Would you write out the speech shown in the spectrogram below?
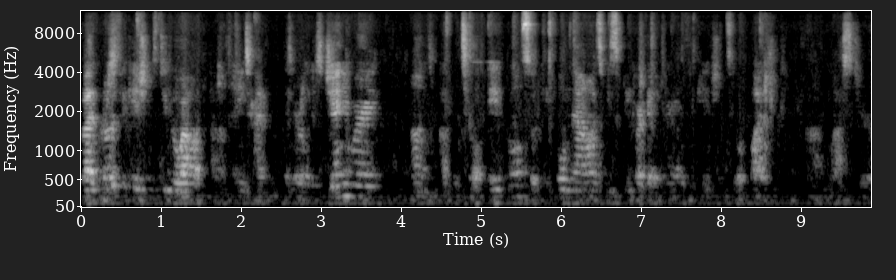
But notifications do go out um, anytime as early as January um, up until April. So people now, as we speak, are getting their notifications who applied um, last year.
